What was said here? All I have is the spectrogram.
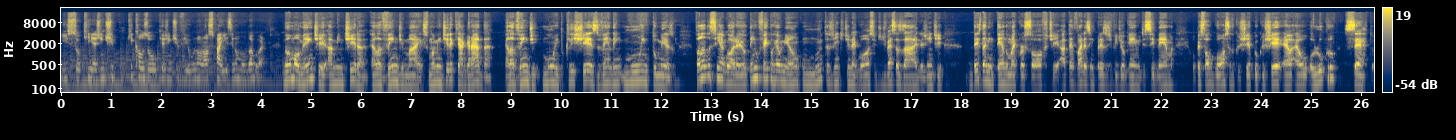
isso que a gente que causou o que a gente viu no nosso país e no mundo agora. Normalmente a mentira ela vende mais. Uma mentira que agrada, ela vende muito. Clichês vendem muito mesmo. Falando assim agora, eu tenho feito reunião com muita gente de negócio de diversas áreas, gente desde a Nintendo, Microsoft, até várias empresas de videogame, de cinema, o pessoal gosta do clichê, porque o clichê é, é o, o, lucro certo.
